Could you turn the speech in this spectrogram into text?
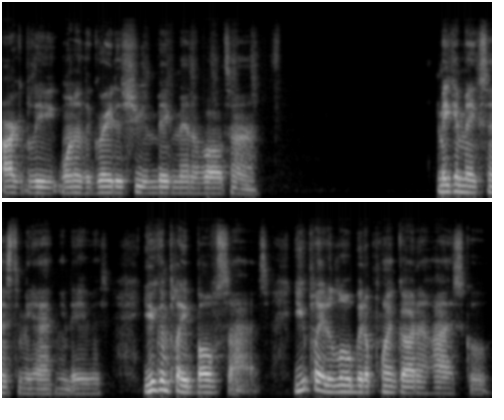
Arguably one of the greatest shooting big men of all time. Make it make sense to me, Anthony Davis. You can play both sides. You played a little bit of point guard in high school.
